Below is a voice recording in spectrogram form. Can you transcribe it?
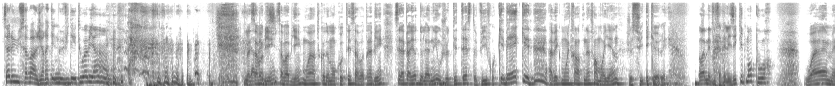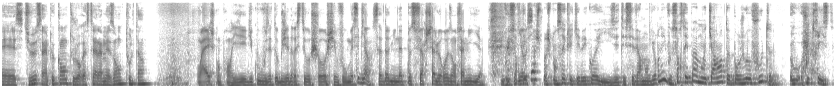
Salut, ça va, j'ai arrêté de me vider, tout va bien. Ben, ça va bien, ça va bien. Moi, en tout cas, de mon côté, ça va très bien. C'est la période de l'année où je déteste vivre au Québec avec moins 39 en moyenne. Je suis écœuré. Ouais, mais vous avez les équipements pour. Ouais, mais si tu veux, c'est un peu con de toujours rester à la maison tout le temps. Ouais, je comprends. Et du coup, vous êtes obligé de rester au chaud chez vous. Mais c'est bien, ça donne une atmosphère chaleureuse en famille. Vous sortez aussi- pas, je, je pensais que les Québécois, ils étaient sévèrement burnés. Vous sortez pas à moins 40 pour jouer au foot? Je suis triste.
